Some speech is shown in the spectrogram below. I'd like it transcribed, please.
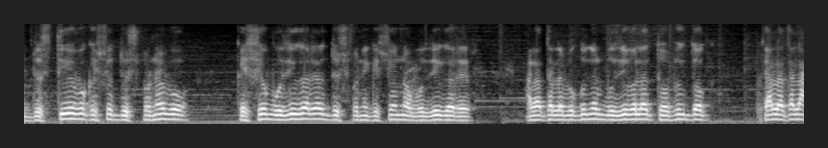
দুস্তি হইব কিছু দুশ্মন হইব কিছু বুঝি করে দুশ্মনী কিছু নবুঝি করে আল্লাহ তালা বেগুনের বুঝি বলে তৌফিক দক। তাহলে তাহলে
